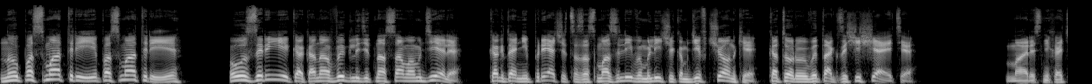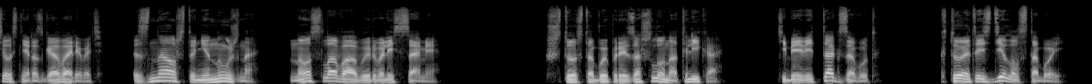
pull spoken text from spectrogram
Ну, посмотри, посмотри. Узри, как она выглядит на самом деле, когда не прячется за смазливым личиком девчонки, которую вы так защищаете?» Марис не хотел с ней разговаривать. Знал, что не нужно, но слова вырвались сами. «Что с тобой произошло, Натлика? Тебя ведь так зовут? Кто это сделал с тобой?»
